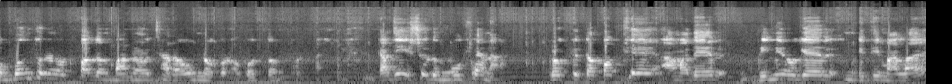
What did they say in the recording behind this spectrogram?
অভ্যন্তরীণ উৎপাদন বাড়ানো ছাড়া অন্য কোনো গত্যন্তর নাই। কাজেই শুধু মুখে না, প্রকৃতপক্ষে আমাদের বিনিয়োগের নীতিমালায়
